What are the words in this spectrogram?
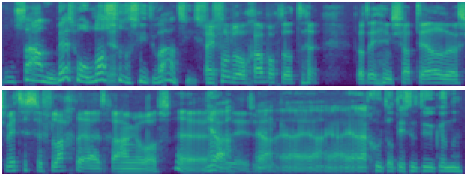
ontstaan best wel lastige situaties. Ik vond het wel grappig dat, eh, dat in Châtel de Zwitserse vlag eruit gehangen was. eh, Ja, deze ja, week. ja, ja, ja, ja, goed, dat is natuurlijk een,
